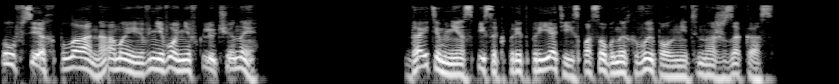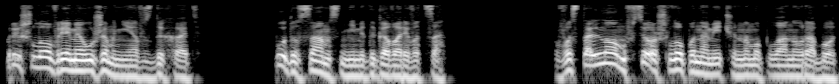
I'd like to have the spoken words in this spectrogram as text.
У всех план, а мы в него не включены». «Дайте мне список предприятий, способных выполнить наш заказ. Пришло время уже мне вздыхать. Буду сам с ними договариваться». В остальном все шло по намеченному плану работ.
